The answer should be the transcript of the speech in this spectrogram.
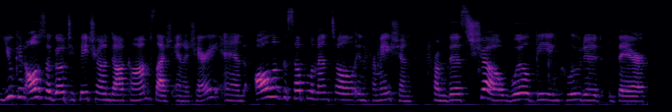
You can also go to patreon.com slash Anna Cherry, and all of the supplemental information from this show will be included there.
